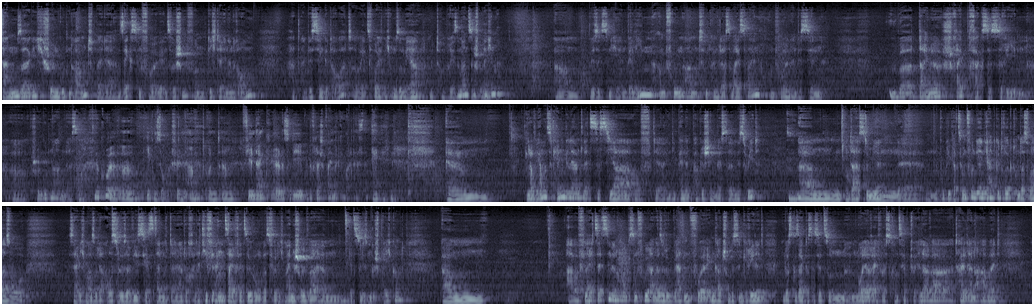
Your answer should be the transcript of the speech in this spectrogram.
Dann sage ich schönen guten Abend bei der sechsten Folge inzwischen von DichterInnenraum. Hat ein bisschen gedauert, aber jetzt freue ich mich umso mehr, mit Tom Bresemann zu sprechen. Ähm, wir sitzen hier in Berlin am frühen Abend mit einem Glas Weißwein und wollen ein bisschen über deine Schreibpraxis reden. Äh, schönen guten Abend erstmal. Ja, cool. Äh, ebenso. Schönen Abend und äh, vielen Dank, äh, dass du die gute Flasche Wein mitgebracht hast. Ähm, genau, wir haben uns kennengelernt letztes Jahr auf der Independent Publishing Messe Missread. Mhm. Ähm, und da hast du mir ein, äh, eine Publikation von dir in die Hand gedrückt und das war so, sage ich mal, so der Auslöser, wie es jetzt dann mit einer doch relativ langen Zeitverzögerung, was völlig meine Schuld war, ähm, jetzt zu diesem Gespräch kommt. Ähm, aber vielleicht setzen wir noch mal ein bisschen früher an. Also du, wir hatten vorher eben gerade schon ein bisschen geredet und du hast gesagt, das ist jetzt so ein ähm, neuerer, etwas konzeptuellerer Teil deiner Arbeit.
